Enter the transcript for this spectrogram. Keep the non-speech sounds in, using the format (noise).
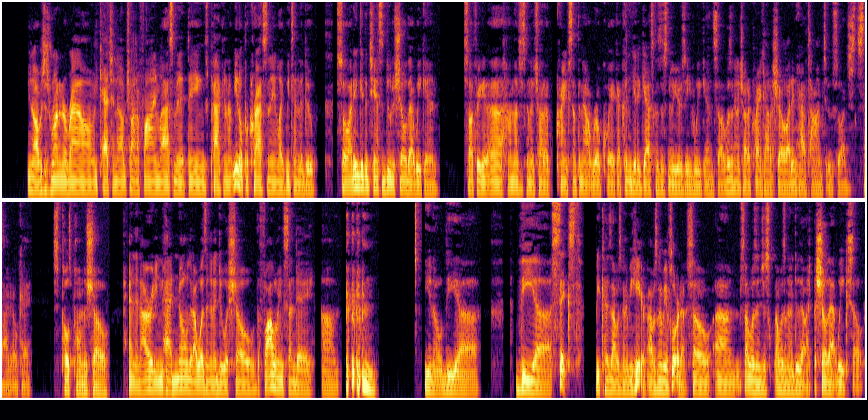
you know, I was just running around, catching up, trying to find last minute things, packing up, you know, procrastinating like we tend to do. So I didn't get the chance to do the show that weekend. So I figured, uh, I'm not just going to try to crank something out real quick. I couldn't get a guest because it's New Year's Eve weekend. So I wasn't going to try to crank out a show. I didn't have time to. So I just decided, okay, just postpone the show. And then I already had known that I wasn't going to do a show the following Sunday. Um, (clears throat) you know, the, uh, the, uh, sixth because I was going to be here. I was going to be in Florida. So, um, so I wasn't just, I wasn't going to do that a show that week. So,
